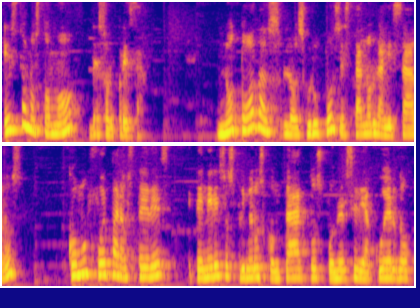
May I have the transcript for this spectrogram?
esto nos tomó de sorpresa. No todos los grupos están organizados ¿Cómo fue para ustedes tener esos primeros contactos, ponerse de acuerdo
